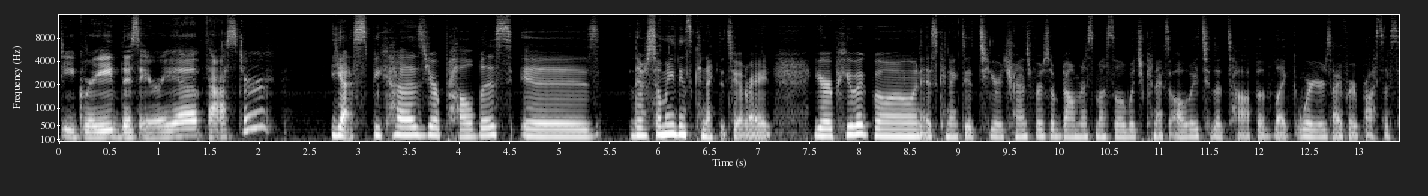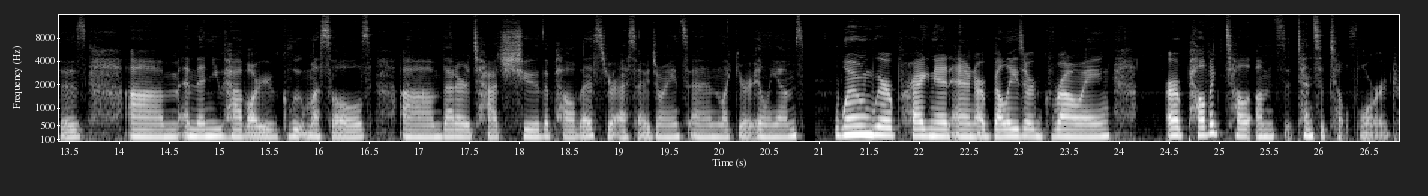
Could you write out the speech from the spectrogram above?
degrade this area faster? Yes, because your pelvis is there's so many things connected to it, right? Your pubic bone is connected to your transverse abdominis muscle, which connects all the way to the top of like where your xiphoid process is. Um, and then you have all your glute muscles um, that are attached to the pelvis, your SI joints, and like your iliums. When we're pregnant and our bellies are growing, our pelvic tel- um, tends to tilt forward.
